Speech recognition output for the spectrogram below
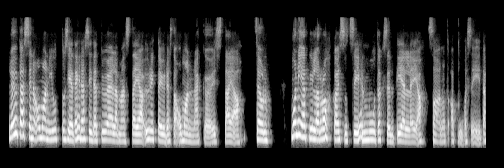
löytää sen oman juttusi ja tehdä siitä työelämästä ja yrittäjyydestä oman näköistä. Ja se on monia kyllä rohkaissut siihen muutoksen tielle ja saanut apua siitä.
